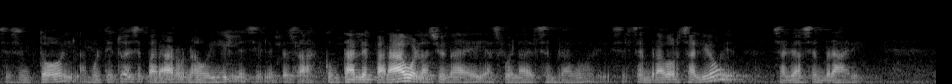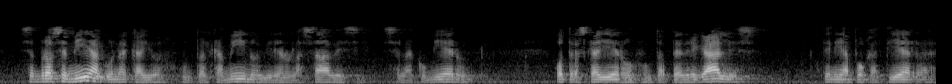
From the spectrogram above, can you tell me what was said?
se sentó y las multitudes se pararon a oírles y le empezó a contarle parábolas y una de ellas fue la del sembrador. Y el sembrador salió y salió a sembrar y sembró semilla, alguna cayó junto al camino y vinieron las aves y se la comieron. Otras cayeron junto a pedregales, tenía poca tierra,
